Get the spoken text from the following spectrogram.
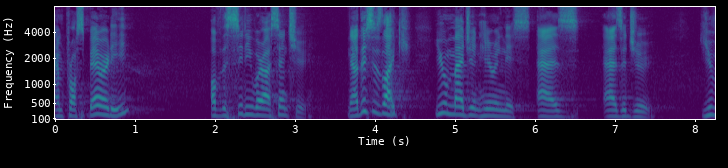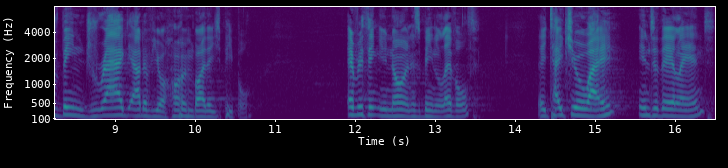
and prosperity of the city where I sent you. Now, this is like, you imagine hearing this as, as a Jew. You've been dragged out of your home by these people. Everything you know has been leveled. They take you away into their land.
